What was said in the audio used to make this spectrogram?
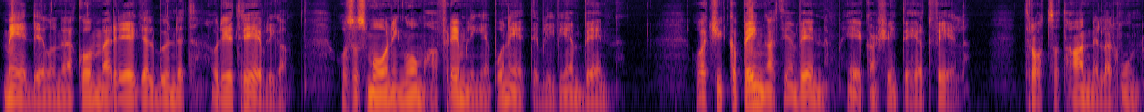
Meddelandena kommer regelbundet och de är trevliga och så småningom har främlingen på nätet blivit en vän. Och att skicka pengar till en vän är kanske inte helt fel, trots att han eller hon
